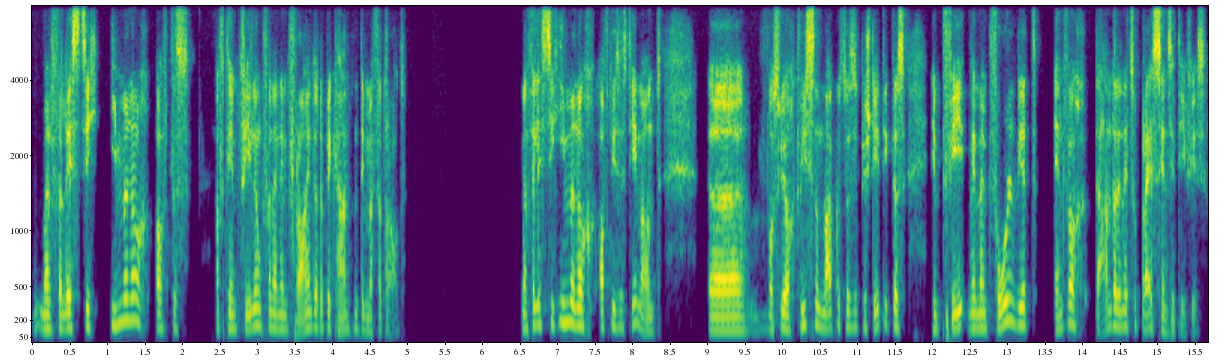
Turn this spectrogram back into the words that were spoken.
man verlässt sich immer noch auf, das, auf die Empfehlung von einem Freund oder Bekannten, dem man vertraut. Man verlässt sich immer noch auf dieses Thema. Und äh, was wir auch wissen, und Markus, du hast es bestätigt, dass wenn man empfohlen wird, einfach der andere nicht so preissensitiv ist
